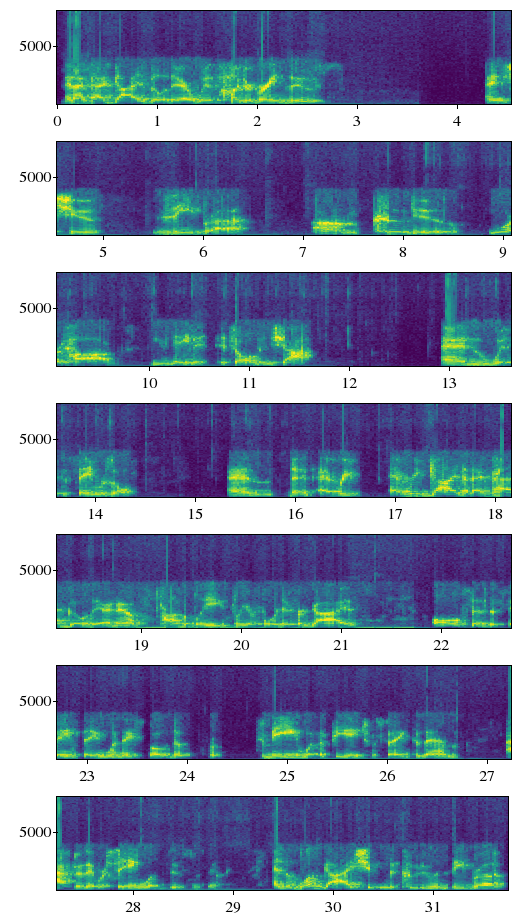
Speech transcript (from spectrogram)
And I've had guys go there with 100 grain Zeus and shoot zebra, um, kudu, warthogs, you name it. It's all been shot. And with the same result. And then every every guy that I've had go there now, probably three or four different guys, all said the same thing when they spoke to, to me what the PH was saying to them after they were seeing what Zeus was doing. And the one guy shooting the kudu and zebra,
